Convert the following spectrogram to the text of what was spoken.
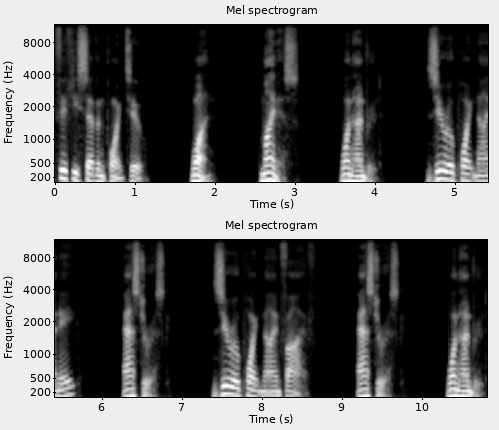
57.2. 1. Minus. 100. 0.98. Asterisk. 0.95. Asterisk. 100.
